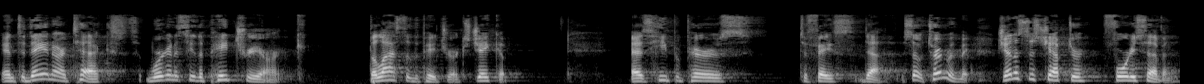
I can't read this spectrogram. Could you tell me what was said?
And today in our text, we're going to see the patriarch, the last of the patriarchs, Jacob, as he prepares to face death. So turn with me. Genesis chapter 47.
